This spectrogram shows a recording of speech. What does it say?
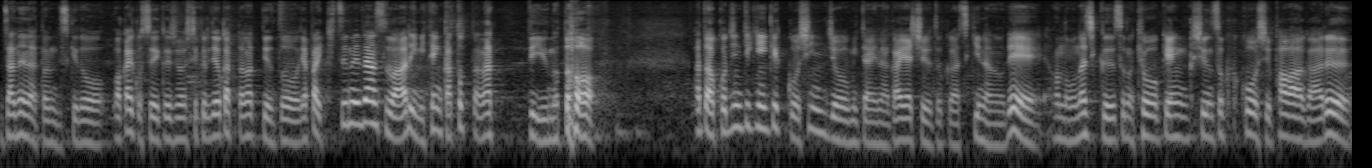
残念だったんですけど若い子成長してくれてよかったなっていうとやっぱりキツネダンスはある意味天下取ったなっていうのと あとは個人的に結構新庄みたいな外野手とか好きなのであの同じくその強肩俊足攻守パワーがある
